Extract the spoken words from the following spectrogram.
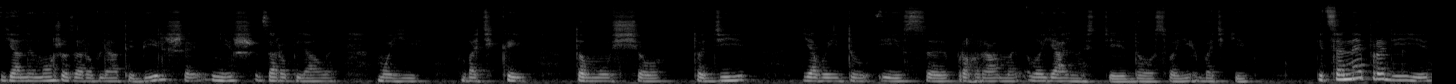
я не можу заробляти більше, ніж заробляли мої батьки, тому що тоді я вийду із програми лояльності до своїх батьків. І це не про дії,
